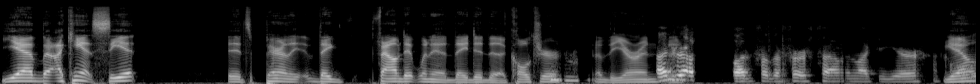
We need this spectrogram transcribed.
Yeah, but I can't see it. It's apparently they found it when it, they did the culture mm-hmm. of the urine. I dropped blood for the first time in like a year. yeah.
